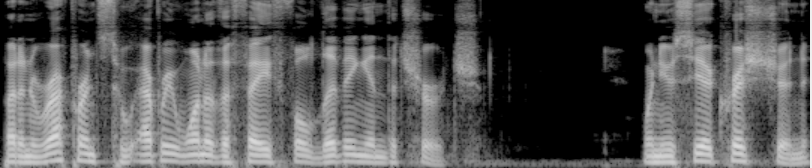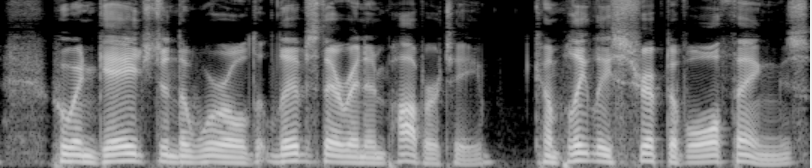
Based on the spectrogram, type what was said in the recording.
but in reference to every one of the faithful living in the church. When you see a Christian who engaged in the world lives therein in poverty, completely stripped of all things,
